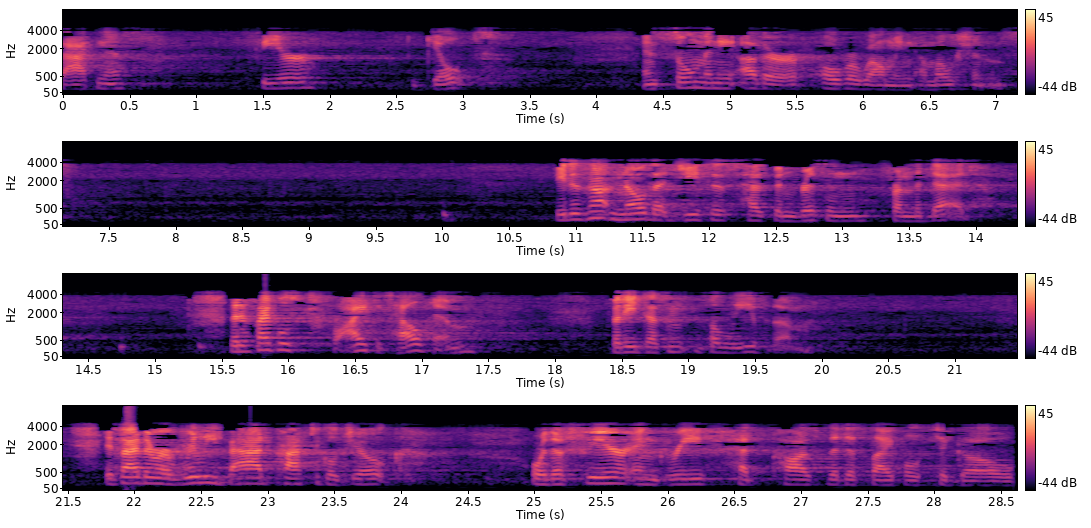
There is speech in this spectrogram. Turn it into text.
sadness, fear, guilt, and so many other overwhelming emotions. He does not know that Jesus has been risen from the dead. The disciples try to tell him, but he doesn't believe them. It's either a really bad practical joke or the fear and grief had caused the disciples to go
